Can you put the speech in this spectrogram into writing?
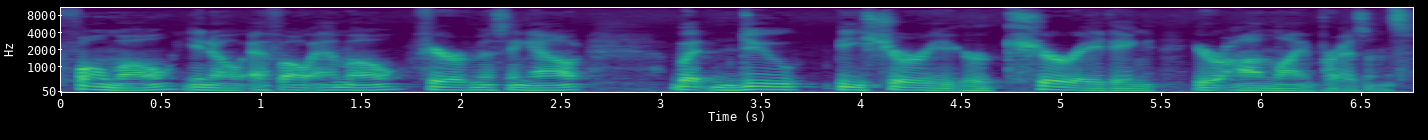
FOMO, you know, F O M O, fear of missing out, but do be sure you're curating your online presence.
